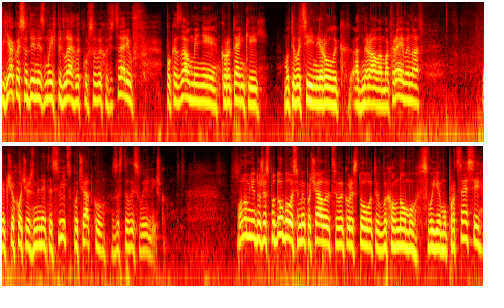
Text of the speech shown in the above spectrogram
якось один із моїх підлеглих курсових офіцерів показав мені коротенький мотиваційний ролик адмірала Макрейвена. Якщо хочеш змінити світ, спочатку застели своє ліжко. Воно мені дуже сподобалося. Ми почали це використовувати в виховному своєму процесі.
